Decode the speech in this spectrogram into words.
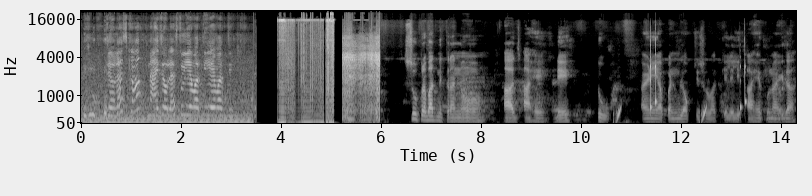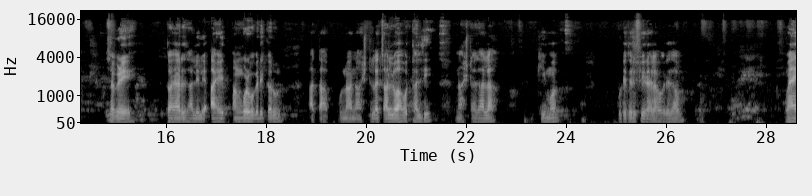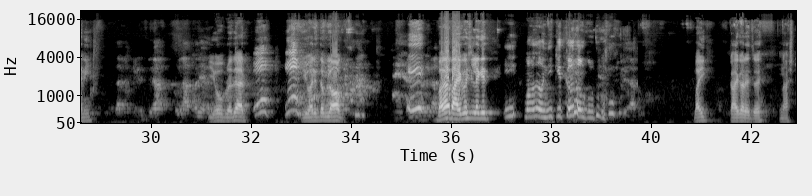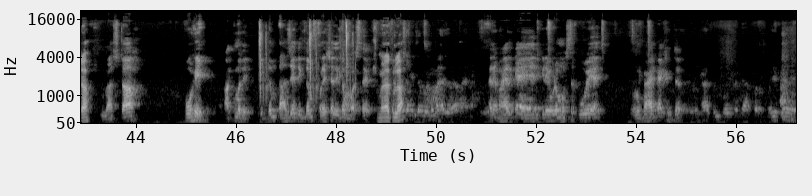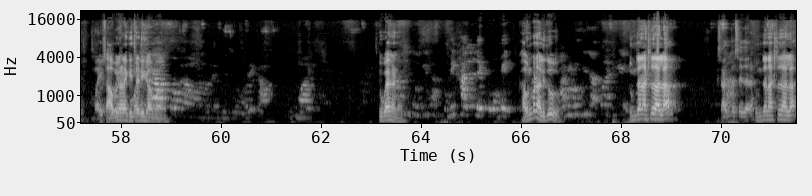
जेवलास का? नाही जेवलास. तू ये वरती ये वरती. सुप्रभात मित्रांनो आज आहे डे टू आणि आपण ब्लॉगची सुरुवात केलेली आहे पुन्हा एकदा. सगळे तयार झालेले आहेत आंघोळ वगैरे करून. आता पुन्हा नाश्त्याला चाललो आहोत खालती. नाश्ता झाला की मग कुठेतरी फिरायला वगैरे जाऊ. वॅनी यो ब्रदर ए ए. You are in the blog बघा बायकोशी लगेच. "ई, माझं अनिकेत का नको तू? बाई काय करायचंय? नाश्ता? नाश्ता? पोहे. आतमध्ये. एकदम ताजे आहेत एकदम फ्रेश आहेत एकदम मस्त आहेत. सुमेला तुला? अरे बाहेर काय आहे? इकडे एवढं मस्त पोहे आहेत. बाहेर काय खायचं? बाई, साबुदाणा खिचडी का मग. तू काय खाणार? मी खाल्ले पोहे. खाऊन पण आली तू? तुमचा नाश्ता झाला? सांग कसं आहे जरा. तुमचा नाश्ता झाला?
